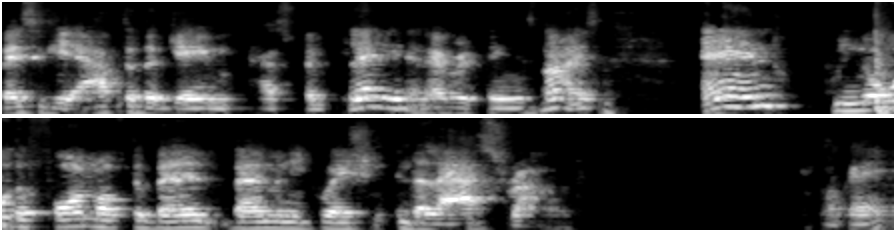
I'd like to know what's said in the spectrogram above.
basically after the game has been played and everything is nice. And we know the form of the Bell Bellman equation in the last round. Okay,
